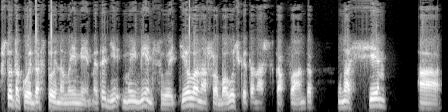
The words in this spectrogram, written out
Что такое достойно мы имеем? Это мы имеем свое тело, нашу оболочку, это наш скафандр. У нас 7, а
